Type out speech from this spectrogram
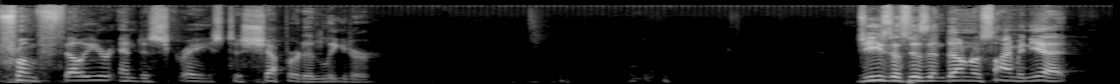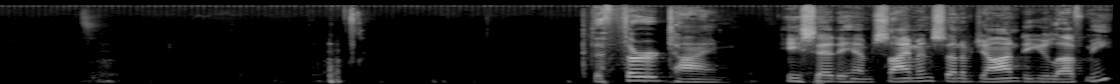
from failure and disgrace to shepherd and leader. Jesus isn't done with Simon yet. The third time he said to him, Simon, son of John, do you love me?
